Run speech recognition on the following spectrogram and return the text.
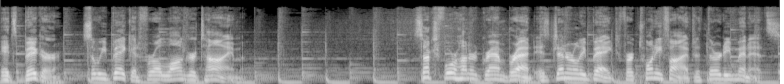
It's bigger, so we bake it for a longer time. Such 400 gram bread is generally baked for 25 to 30 minutes.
